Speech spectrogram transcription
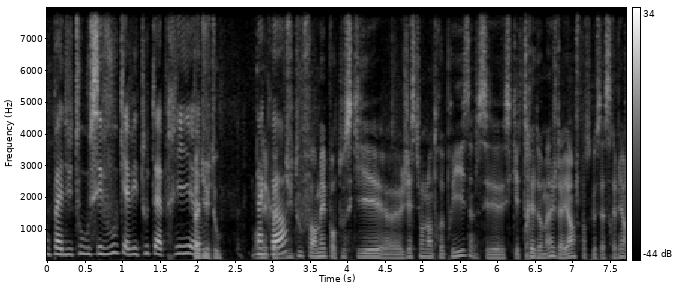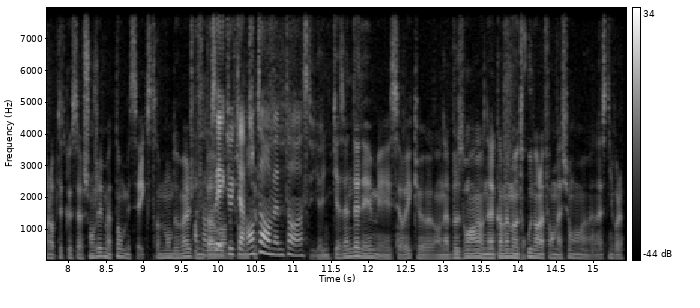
Ou pas du tout? Ou c'est vous qui avez tout appris Pas du tout. On n'est pas du tout formé pour tout ce qui est euh, gestion de l'entreprise. C'est ce qui est très dommage d'ailleurs. Je pense que ça serait bien. Alors peut-être que ça a changé maintenant, mais c'est extrêmement dommage enfin, de ne pas vous avez que 40 ans en même temps. Hein. Il y a une quinzaine d'années, mais c'est vrai qu'on a besoin, on a quand même un trou dans la formation euh, à ce niveau-là.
